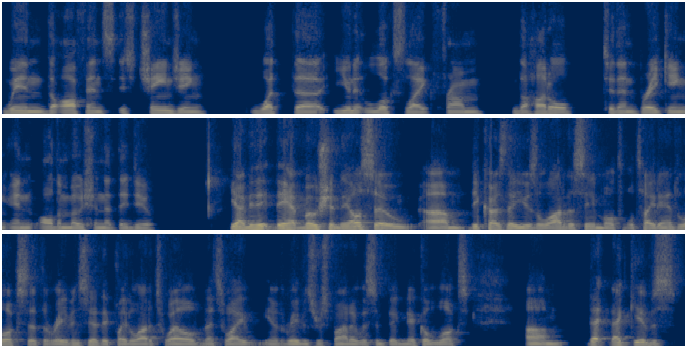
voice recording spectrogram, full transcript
when the offense is changing what the unit looks like from the huddle to then breaking and all the motion that they do yeah, I mean they, they have motion. They also um, because they use a lot of the same multiple tight end looks that the Ravens did. They played a lot of twelve. That's why you know the Ravens responded with some big nickel looks. Um, that that gives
